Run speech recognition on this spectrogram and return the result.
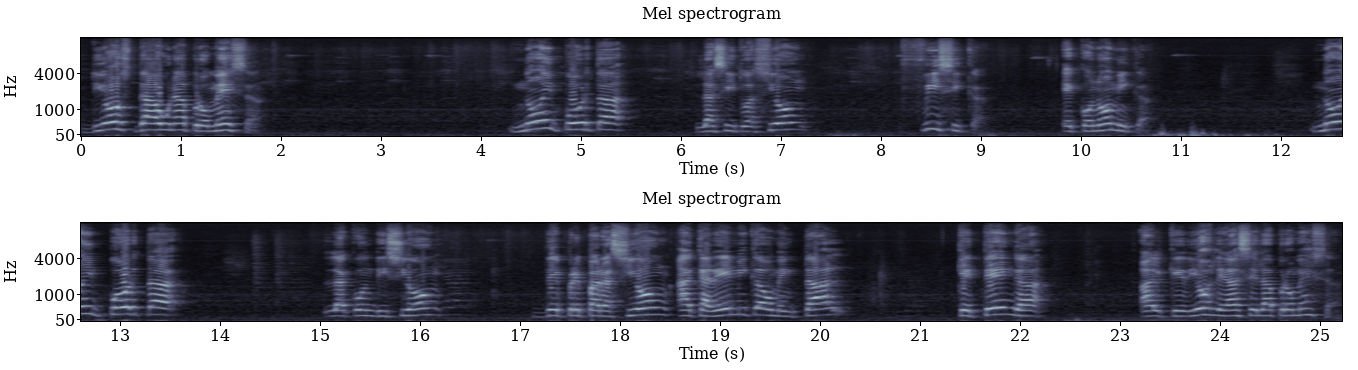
Dios da una promesa, no importa la situación física, económica, no importa la condición de preparación académica o mental que tenga al que Dios le hace la promesa.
